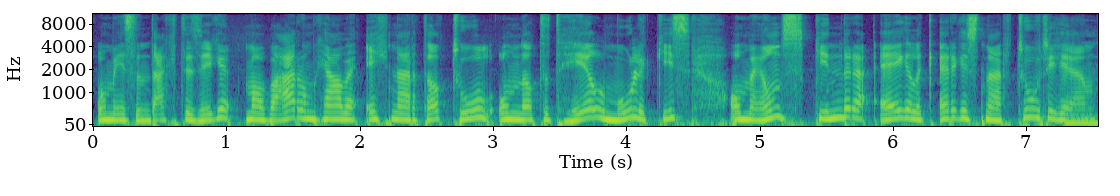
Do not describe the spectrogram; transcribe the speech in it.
om eens een dag te zeggen. Maar waarom gaan we echt naar dat doel? Omdat het heel moeilijk is om met ons kinderen eigenlijk ergens naartoe te gaan.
